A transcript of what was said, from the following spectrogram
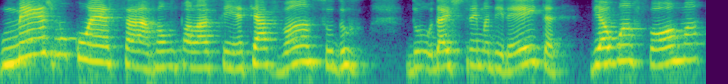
mesmo com essa, vamos falar assim, esse avanço do, do da extrema-direita, de alguma forma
